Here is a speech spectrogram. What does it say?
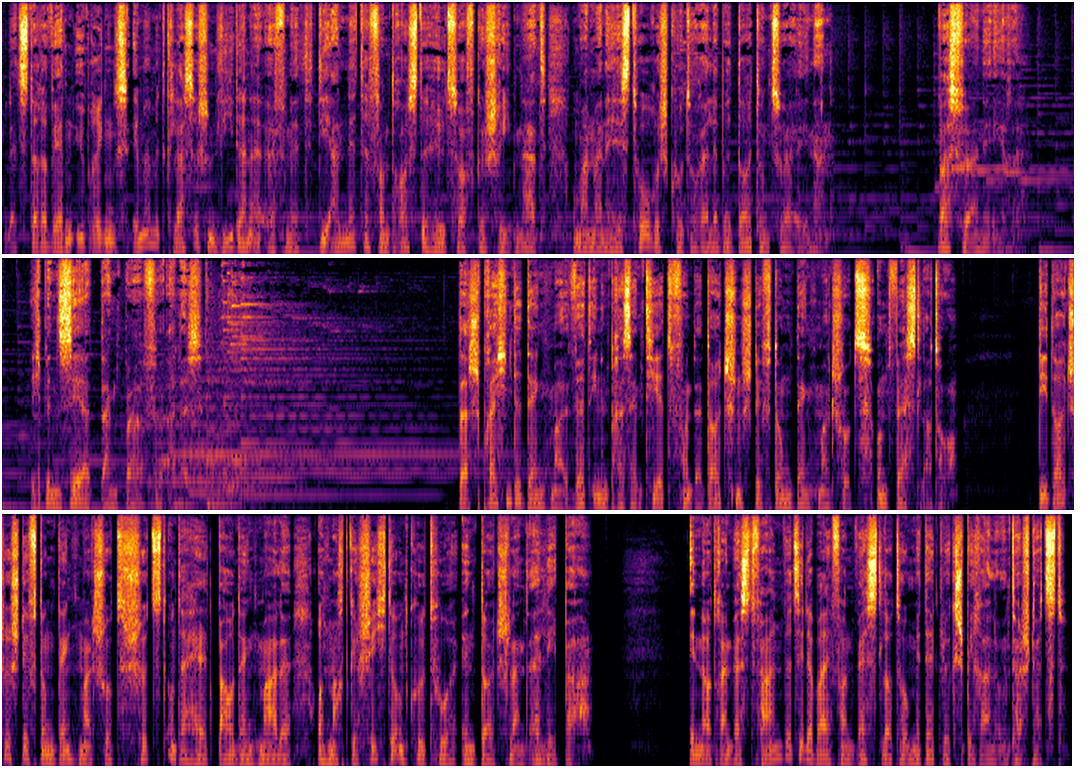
Letztere werden übrigens immer mit klassischen Liedern eröffnet, die Annette von Droste-Hülshoff geschrieben hat, um an meine historisch-kulturelle Bedeutung zu erinnern. Was für eine Ehre. Ich bin sehr dankbar für alles. Das sprechende Denkmal wird Ihnen präsentiert von der Deutschen Stiftung Denkmalschutz und Westlotto. Die Deutsche Stiftung Denkmalschutz schützt und erhält Baudenkmale und macht Geschichte und Kultur in Deutschland erlebbar. In Nordrhein-Westfalen wird sie dabei von Westlotto mit der Glücksspirale unterstützt.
